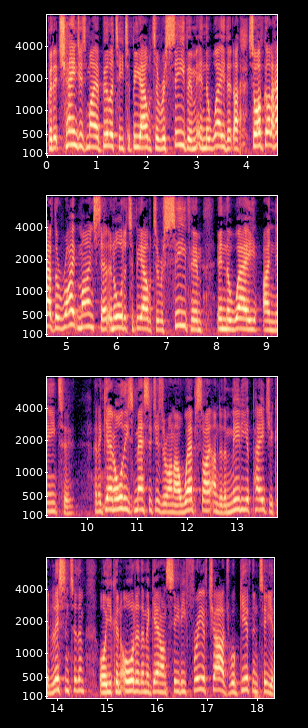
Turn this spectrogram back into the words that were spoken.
but it changes my ability to be able to receive Him in the way that I. So I've got to have the right mindset in order to be able to receive Him in the way I need to. And again, all these messages are on our website under the media page. You can listen to them or you can order them again on CD free of charge. We'll give them to you.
